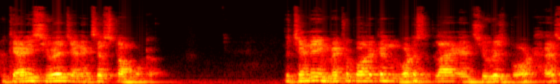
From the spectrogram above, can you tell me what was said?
to carry sewage and excess stormwater. The Chennai Metropolitan Water Supply and Sewerage Board has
